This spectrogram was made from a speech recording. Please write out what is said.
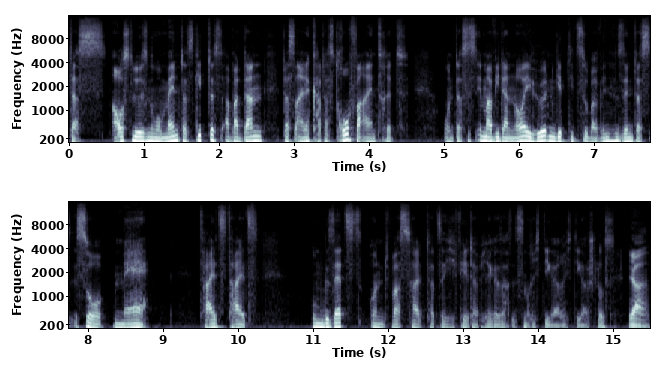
das auslösende Moment, das gibt es, aber dann, dass eine Katastrophe eintritt und dass es immer wieder neue Hürden gibt, die zu überwinden sind, das ist so mäh, teils, teils umgesetzt. Und was halt tatsächlich fehlt, habe ich ja gesagt, ist ein richtiger, richtiger Schluss. Ja.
